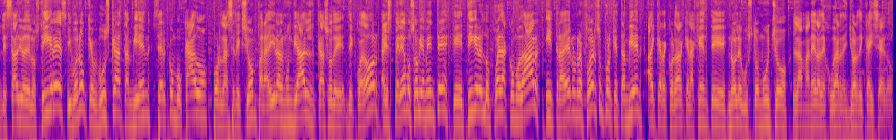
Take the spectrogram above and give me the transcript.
el estadio de los Tigres y bueno, que busca también ser convocado por la selección para ir al Mundial, en el caso de, de, Ecuador. Esperemos obviamente que Tigres lo pueda acomodar y traer un refuerzo porque también hay que recordar que la gente no le gustó mucho la manera de jugar de Jordi Caicedo.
